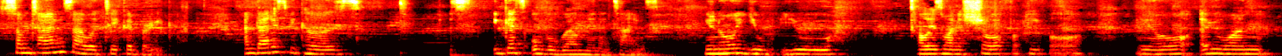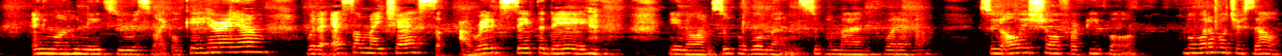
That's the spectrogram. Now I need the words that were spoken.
sometimes I would take a break. And that is because it gets overwhelming at times. You know, you you always want to show up for people. You know, everyone anyone who needs you is like, okay, here I am with an S on my chest. I'm ready to save the day. you know, I'm superwoman, superman, whatever. So you always show up for people. But what about yourself?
